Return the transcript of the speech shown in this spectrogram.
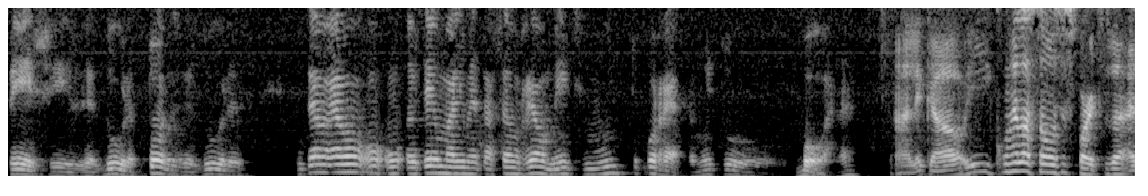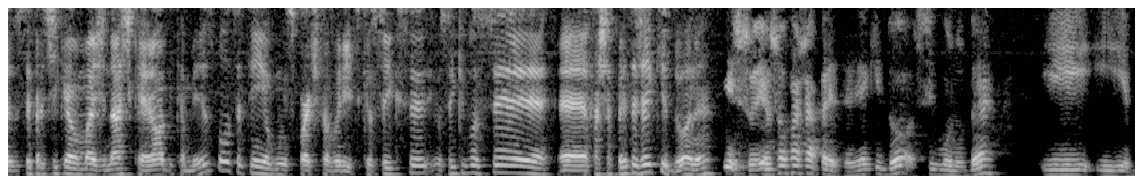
peixe, verdura, todas as verduras, então, é um, um, eu tenho uma alimentação realmente muito correta, muito boa, né? Ah, legal. E com relação aos esportes, você pratica uma ginástica aeróbica mesmo ou você tem algum esporte favorito? Que eu sei que você, eu sei que você é faixa preta de Aikido, né? Isso, eu sou faixa preta de Aikido, segundo Dan, e, e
